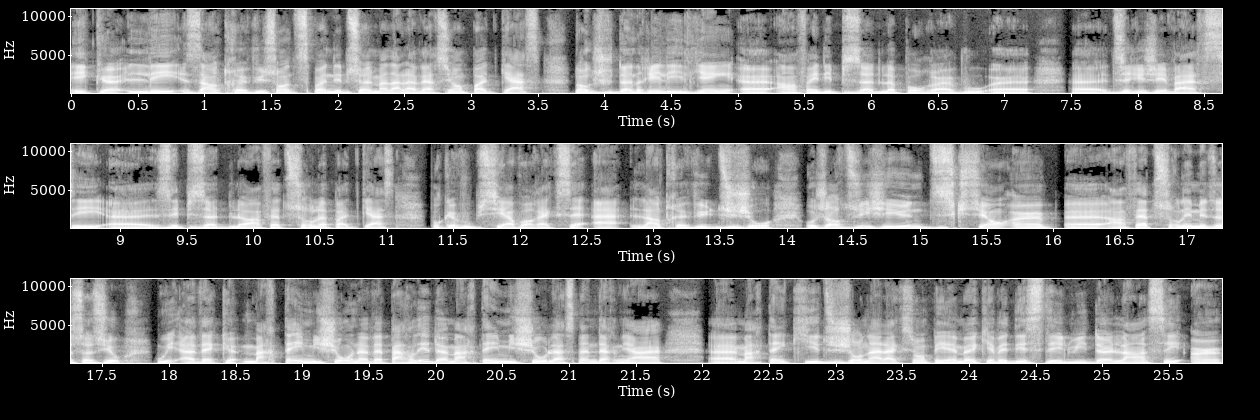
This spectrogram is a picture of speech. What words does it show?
et que les entrevues sont disponibles seulement dans la version podcast. Donc, je vous donnerai les liens en fin d'épisode pour euh, vous euh, euh, diriger vers ces épisodes-là, en fait, sur le podcast, pour que vous puissiez avoir accès à l'entrevue du jour. Aujourd'hui, j'ai eu une discussion, en fait, sur les médias sociaux, oui, avec Martin Michaud. On avait parlé de Martin Michaud la semaine dernière. Martin, qui est du journal Action PME, qui avait décidé, lui, de lancer un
